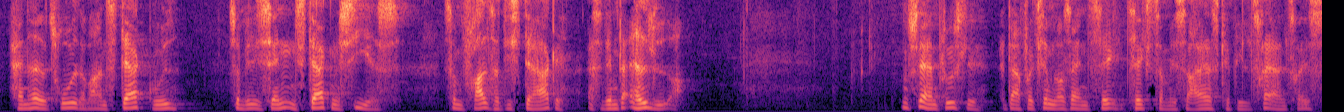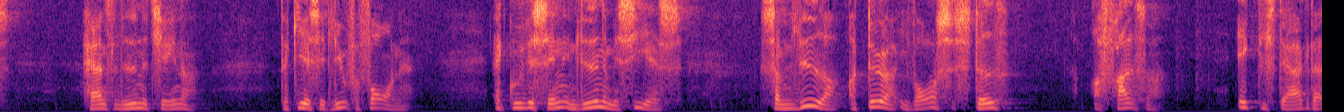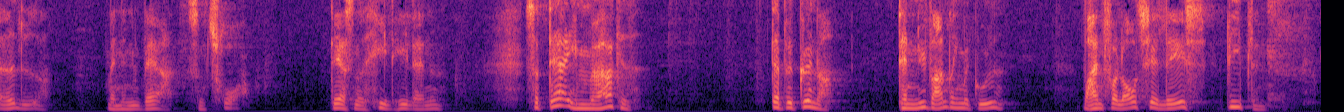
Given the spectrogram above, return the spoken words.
Han havde jo troet, at der var en stærk Gud, som ville sende en stærk Messias, som frelser de stærke, altså dem, der adlyder. Nu ser han pludselig, at der for eksempel også er en tekst som Esajas kapitel 53. Herrens lidende tjener, der giver sit liv for forerne. At Gud vil sende en lidende messias, som lider og dør i vores sted og frelser. Ikke de stærke, der adlyder, men enhver, som tror. Det er sådan noget helt, helt andet. Så der i mørket, der begynder den nye vandring med Gud, hvor han får lov til at læse Bibelen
